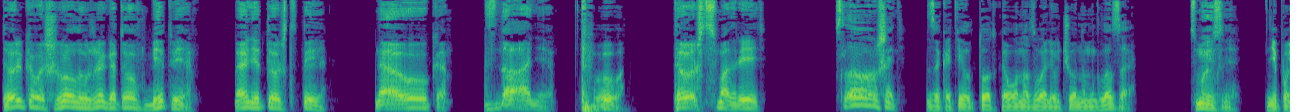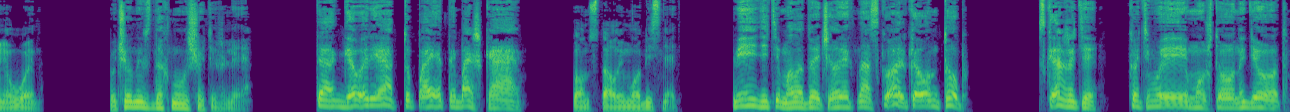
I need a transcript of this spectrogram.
«Только вошел и уже готов к битве, а не то, что ты. Наука, знание, тьфу, то, что смотреть». «Слушать!» — закатил тот, кого назвали ученым, глаза. «В смысле?» — не понял воин. Ученый вздохнул еще тяжелее. «Так говорят, тупая ты башка!» Он стал ему объяснять. «Видите, молодой человек, насколько он туп? Скажите, хоть вы ему, что он идиот.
